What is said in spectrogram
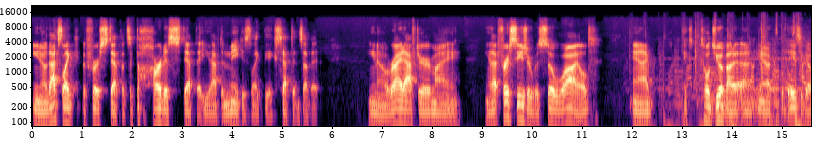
you know, that's like the first step. It's like the hardest step that you have to make is like the acceptance of it. You know, right after my, you know, that first seizure was so wild. And I told you about it, uh, you know, a couple days ago.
